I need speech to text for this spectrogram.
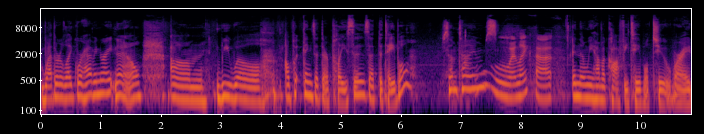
weather like we're having right now, um, we will. I'll put things at their places at the table sometimes. Ooh, I like that. And then we have a coffee table too, where I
